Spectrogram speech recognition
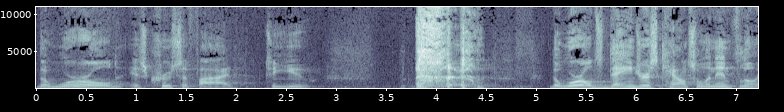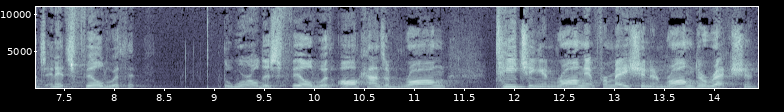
The world is crucified to you. the world's dangerous counsel and influence, and it's filled with it. The world is filled with all kinds of wrong teaching and wrong information and wrong direction.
